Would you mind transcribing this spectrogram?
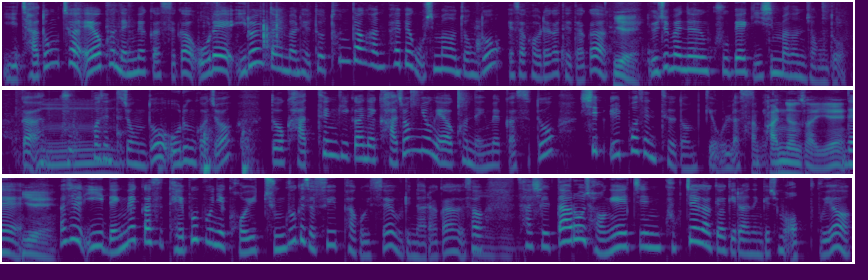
이 자동차 에어컨 냉매가스가 올해 1월 달만 해도 톤당 한 850만 원 정도에서 거래가 되다가 예 요즘에는 920만 원 정도, 그러니까 한 음. 9% 정도 오른 거죠. 또 같은 기간에 가정용 에어컨 냉매가스도 11% 넘게 한 올랐습니다. 반년 사이에 네. 예. 사실 이 냉매가스 대부분이 거의 중국에서 수입하고 있어요, 우리나라가. 그래서 음. 사실 따로 정해진 국제 가격이라는 게 좀 없고요.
